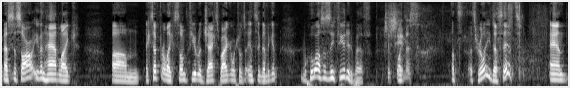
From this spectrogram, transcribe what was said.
Has Cesaro even had like, um, except for like some feud with Jack Swagger, which was insignificant? Who else has he feuded with? Just Sheamus. That's that's really that's it. And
